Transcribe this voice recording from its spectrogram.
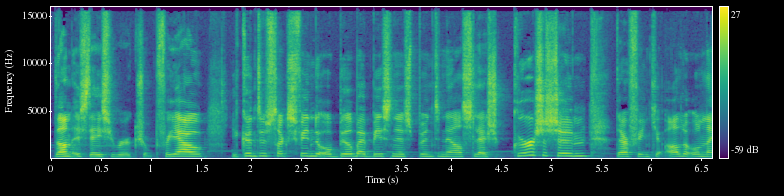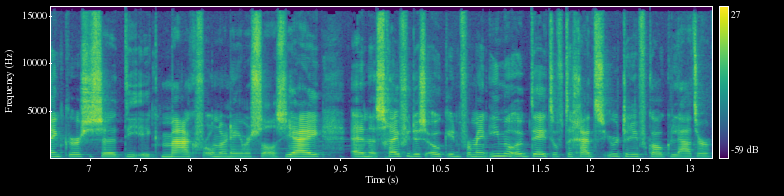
Dan is deze workshop voor jou. Je kunt hem straks vinden op beeldbijbusiness.nl slash cursussen. Daar vind je alle online cursussen die ik maak voor ondernemers zoals jij. En schrijf je dus ook in voor mijn e-mail update of de gratis uurtariefcalculator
